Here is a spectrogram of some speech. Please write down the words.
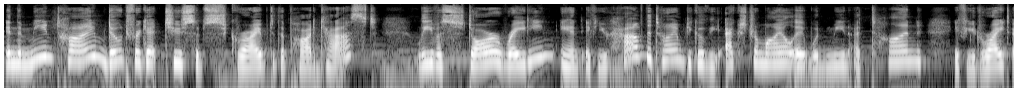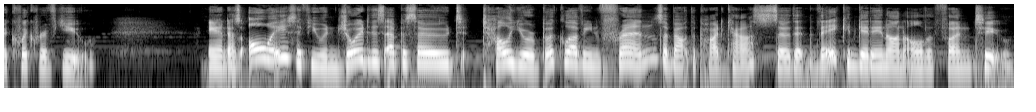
In the meantime, don't forget to subscribe to the podcast, leave a star rating, and if you have the time to go the extra mile, it would mean a ton if you'd write a quick review. And as always, if you enjoyed this episode, tell your book loving friends about the podcast so that they can get in on all the fun too.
